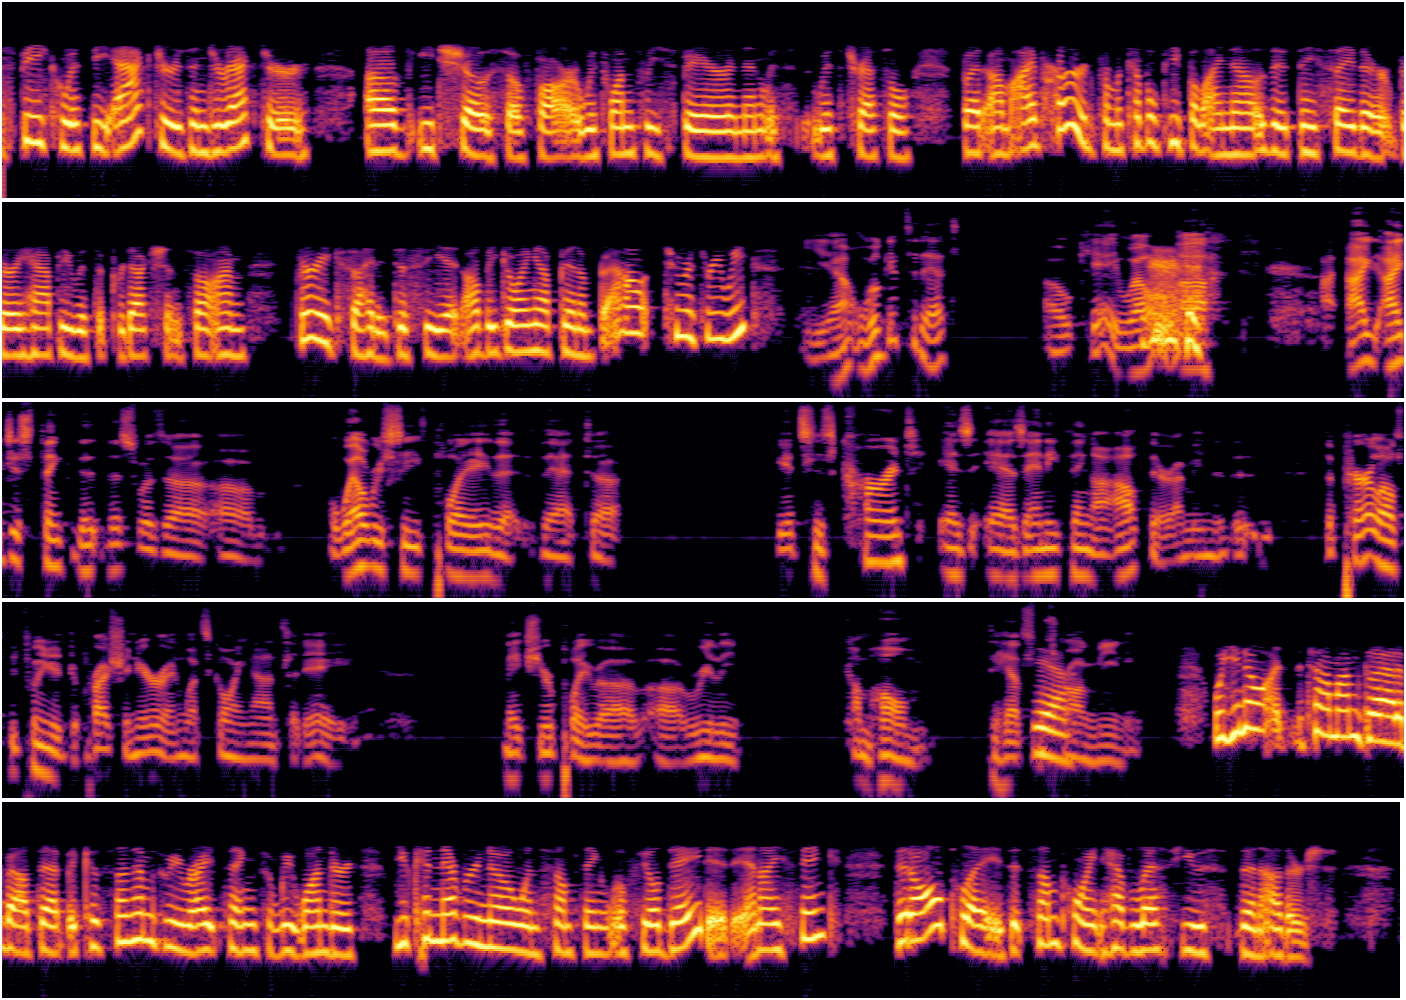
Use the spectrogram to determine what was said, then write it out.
speak with the actors and director of each show so far with One Flea Spare and then with, with Trestle. But, um, I've heard from a couple people I know that they say they're very happy with the production. So I'm very excited to see it. I'll be going up in about two or three weeks. Yeah, we'll get to that. Okay. Well, uh, I, I just think that this was a, a well received play that, that, uh, it's as current as, as anything out there. I mean, the, the parallels between the Depression era and what's going on today makes your play uh, uh, really come home to have some yeah. strong meaning. Well, you know, Tom, I'm glad about that because sometimes we write things and we wonder, you can never know when something will feel dated. And I think that all plays at some point have less use than others.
